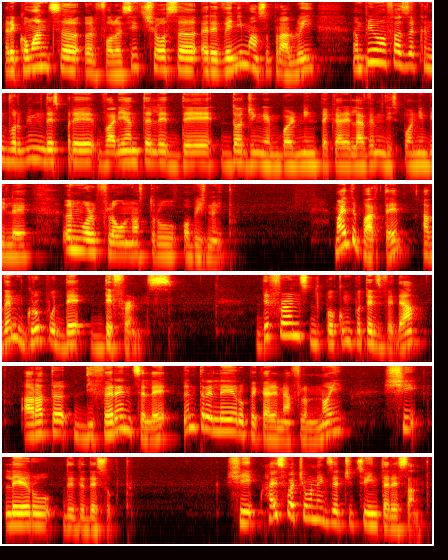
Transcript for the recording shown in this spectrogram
Recomand să îl folosiți și o să revenim asupra lui în prima fază când vorbim despre variantele de dodging and burning pe care le avem disponibile în workflow-ul nostru obișnuit. Mai departe, avem grupul de difference. Difference, după cum puteți vedea, arată diferențele între layerul pe care ne aflăm noi și layerul de dedesubt. Și hai să facem un exercițiu interesant.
